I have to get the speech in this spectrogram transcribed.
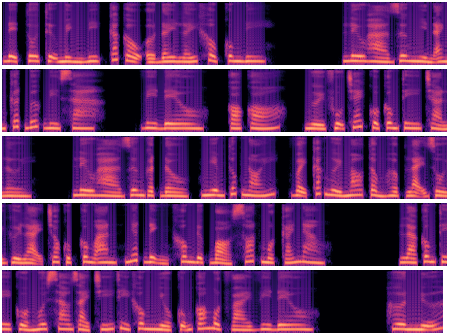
để tôi tự mình đi, các cậu ở đây lấy khẩu cung đi. Lưu Hà Dương nhìn anh cất bước đi xa. Video, có có, người phụ trách của công ty trả lời. Lưu Hà Dương gật đầu, nghiêm túc nói, vậy các người mau tổng hợp lại rồi gửi lại cho cục công an, nhất định không được bỏ sót một cái nào. Là công ty của ngôi sao giải trí thì không nhiều cũng có một vài video. Hơn nữa,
